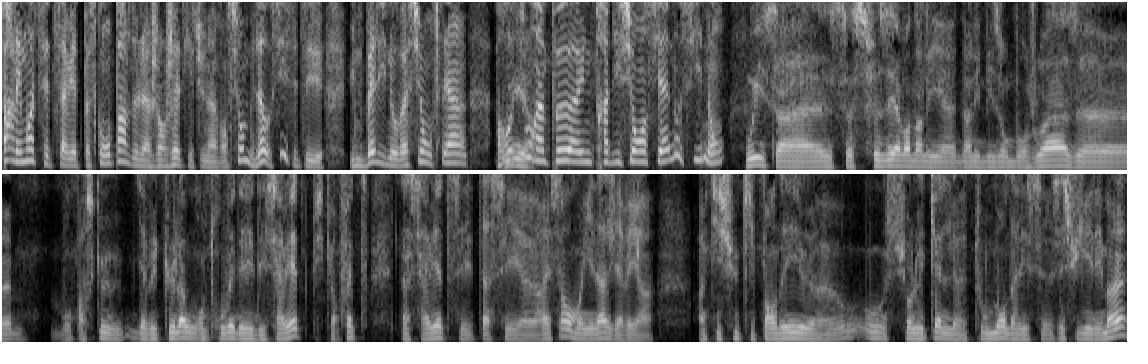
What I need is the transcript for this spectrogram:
Parlez-moi de cette serviette parce qu'on parle de la Georgette qui est une invention, mais là aussi c'était une belle innovation. C'est un, Oui, retour un peu à une tradition ancienne aussi, non? Oui, ça, ça se faisait avant dans les, dans les maisons bourgeoises. Bon, parce que il y avait que là où on trouvait des, des serviettes, puisqu'en fait, la serviette, c'est assez euh, récent. Au Moyen-Âge, il y avait un, un tissu qui pendait euh, au- sur lequel tout le monde allait s'essuyer les mains.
